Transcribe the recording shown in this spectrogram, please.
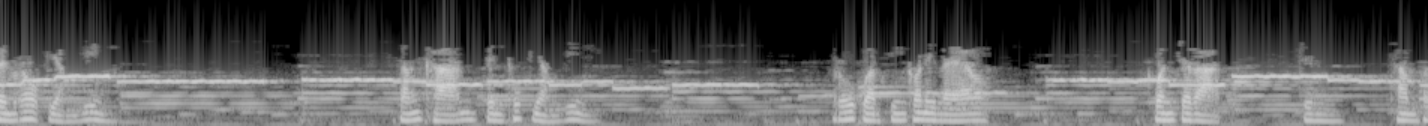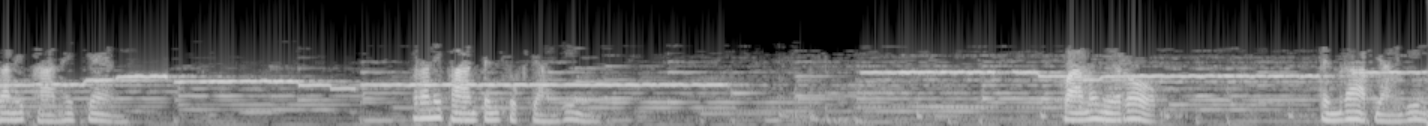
เป็นโรคอย่างยิ่ง สังขารเป็นทุกข์อย่างยิ่ง รู้ความจริงข้อนี้แล้ว คนฉลาดจึงทำพระนิพพานให้แจ้ง พระนิพพานเป็นสุขอย่างยิ่ง ความไม่มีโรค เป็นราบอย่างยิ่ง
